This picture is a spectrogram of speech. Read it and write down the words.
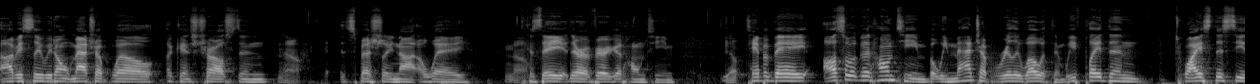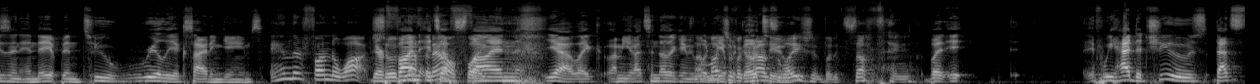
obviously we don't match up well against Charleston, No. especially not away, No. because they they're a very good home team. Yep. Tampa Bay also a good home team, but we match up really well with them. We've played them twice this season, and they have been two really exciting games. And they're fun to watch. They're So fun. It's else, a like, fun, yeah. Like I mean, that's another game we wouldn't be much able of to a go to. consolation, but it's something. But it, if we had to choose, that's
